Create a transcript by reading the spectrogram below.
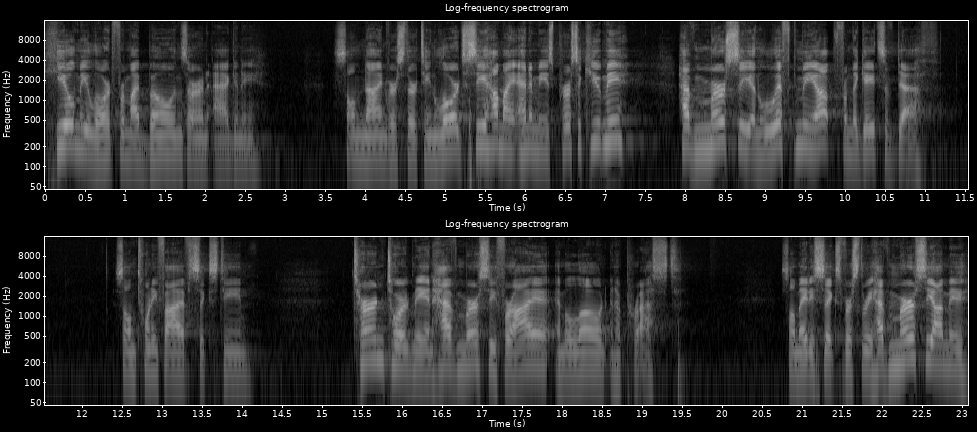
Heal me, Lord, for my bones are in agony. Psalm 9, verse 13 Lord, see how my enemies persecute me. Have mercy and lift me up from the gates of death. Psalm 25, 16. Turn toward me and have mercy, for I am alone and oppressed. Psalm 86, verse 3 Have mercy on me,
